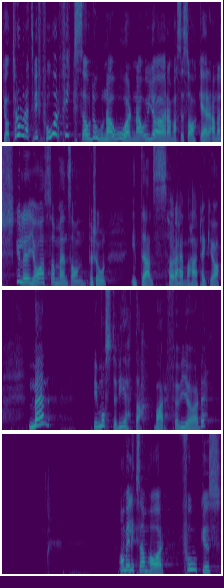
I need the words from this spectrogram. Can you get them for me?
jag tror att vi får fixa och dona och ordna och göra massa saker. Annars skulle jag som en sån person inte alls höra hemma här, tänker jag. Men vi måste veta varför vi gör det. Om vi liksom har fokus,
